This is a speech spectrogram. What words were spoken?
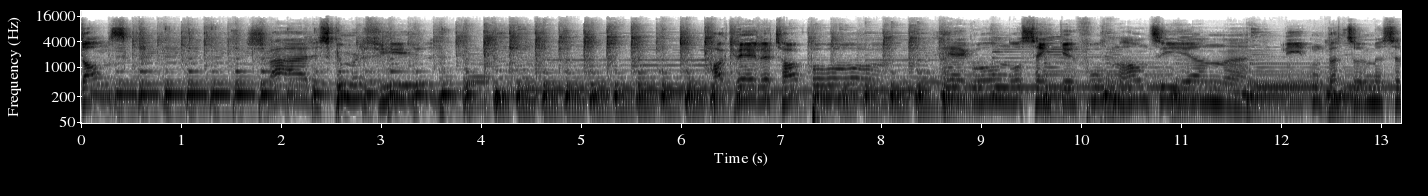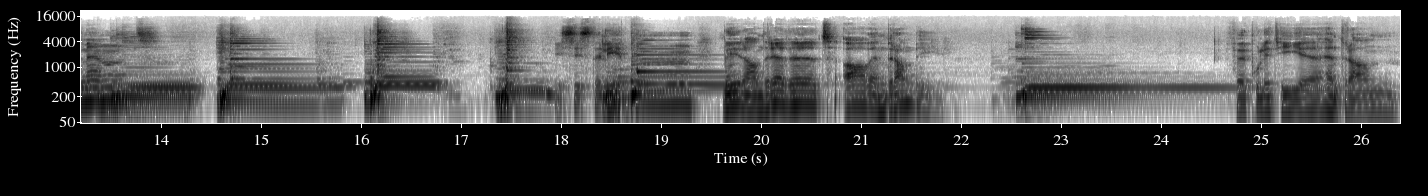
dansk, svær, skummel fyr tar kvelertak på Egon og senker foten hans i en liten bøtte med sement. I siste liten blir han reddet av en brannbil. Før politiet henter han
